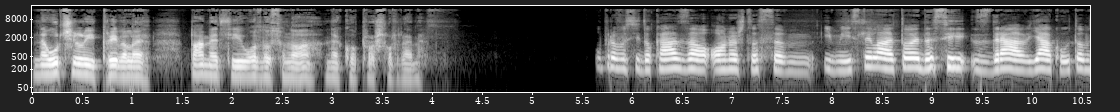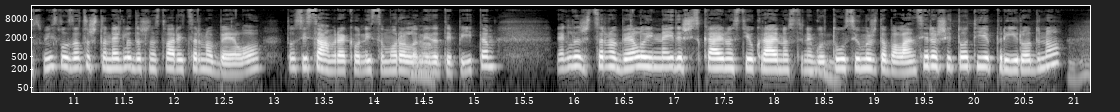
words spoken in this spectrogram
naučili i privele pameti u odnosu na neko prošlo vreme. Upravo si dokazao ono što sam i mislila, a to je da si zdrav jako u tom smislu, zato što ne gledaš na stvari crno-belo. To si sam rekao, nisam morala da. ni da te pitam. Ne gledaš crno-belo i ne ideš iz krajnosti u krajnost, nego mm. tu si umeš da balansiraš i to ti je prirodno. Mm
